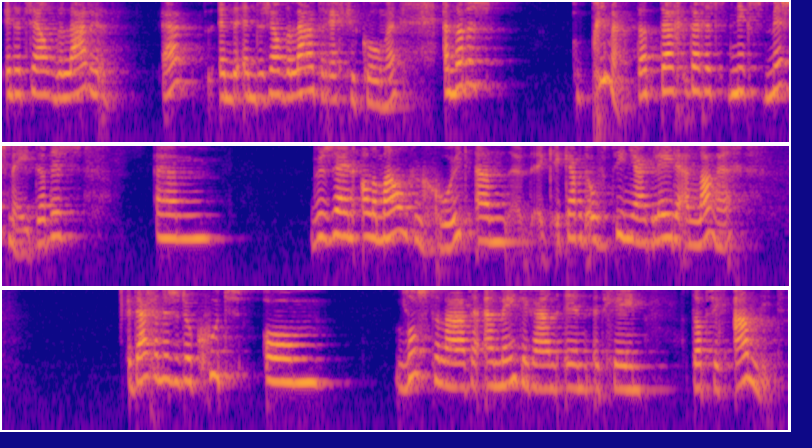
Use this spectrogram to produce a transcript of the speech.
in hetzelfde lade, hè, in, de, in dezelfde laad terechtgekomen. En dat is prima. Dat, daar, daar is niks mis mee. Dat is. Ehm, we zijn allemaal gegroeid. En ik, ik heb het over tien jaar geleden en langer. Daarin is het ook goed om los te laten en mee te gaan in hetgeen dat zich aandient.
